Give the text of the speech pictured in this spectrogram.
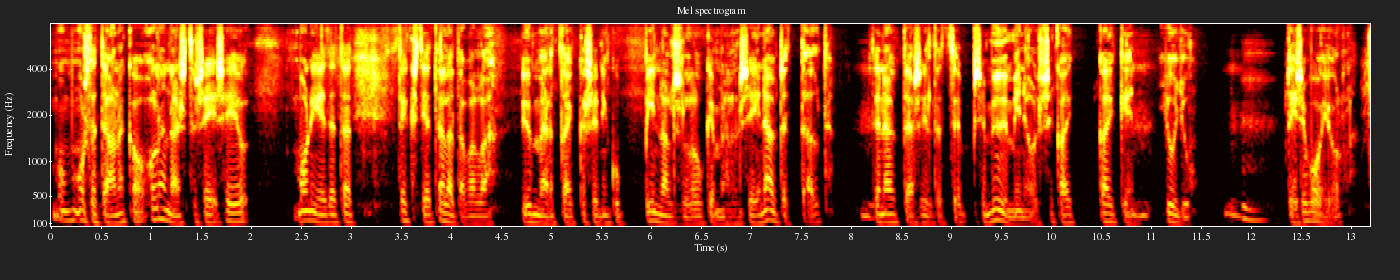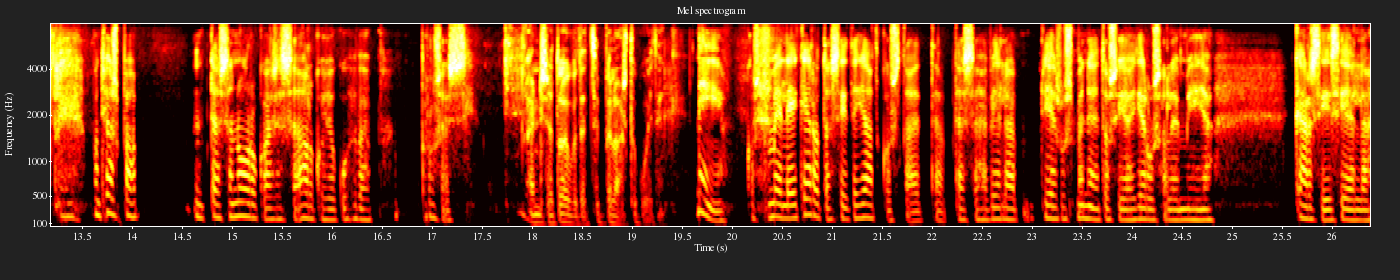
Minusta tämä on aika olennaista. Se, se ei ole, moni ei tätä tekstiä tällä tavalla ymmärrä, taikka se niin kuin pinnallisella lukemisella se ei näytä tältä. Se näyttää siltä, että se, se myyminen olisi se kaik, kaikkein juju. Ei se voi olla. Mutta jospa tässä nuorukaisessa alkoi joku hyvä prosessi. Ai niin sä toivot, että se pelastui kuitenkin. Niin, koska meille ei kerrota siitä jatkosta, että tässähän vielä Jeesus menee tosiaan Jerusalemiin ja kärsii siellä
